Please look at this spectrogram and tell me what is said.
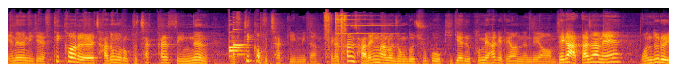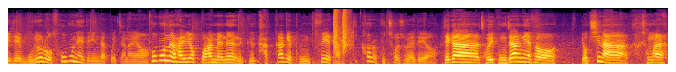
얘는 이제 스티커를 자동으로 부착할 수 있는 네, 스티커 부착기입니다. 제가 1,400만 원 정도 주고 기계를 구매하게 되었는데요. 제가 아까 전에 원두를 이제 무료로 소분해 드린다고 했잖아요. 소분을 하려고 하면은 그 각각의 봉투에 다 스티커를 붙여줘야 돼요. 제가 저희 공장에서 역시나 정말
